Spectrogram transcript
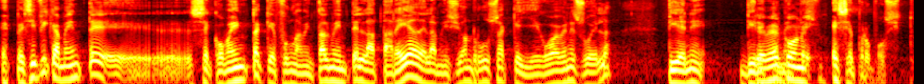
específicamente eh, se comenta que fundamentalmente la tarea de la misión rusa que llegó a Venezuela tiene con directamente eso. ese propósito.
